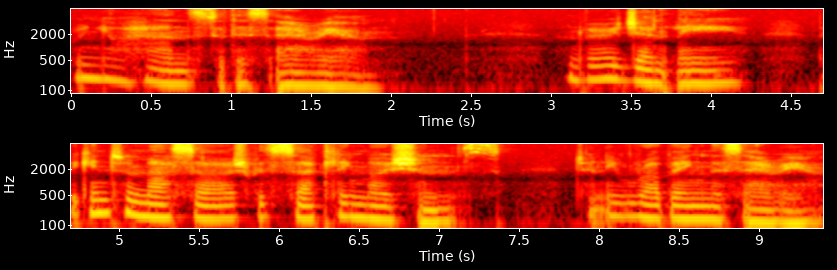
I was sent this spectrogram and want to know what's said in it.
Bring your hands to this area and very gently begin to massage with circling motions gently rubbing this area.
